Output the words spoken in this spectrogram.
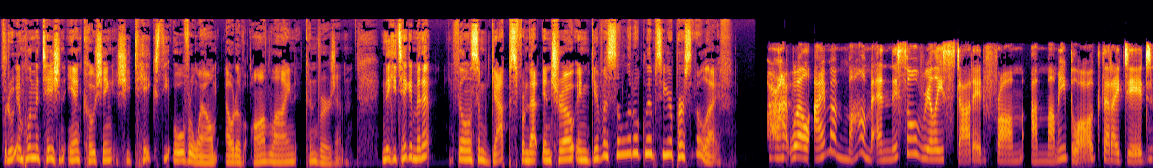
Through implementation and coaching, she takes the overwhelm out of online conversion. Nikki, take a minute, fill in some gaps from that intro, and give us a little glimpse of your personal life. All right. Well, I'm a mum, and this all really started from a mummy blog that I did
